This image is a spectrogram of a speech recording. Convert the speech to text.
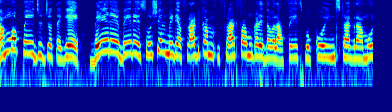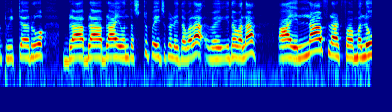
ನಮ್ಮ ಪೇಜ್ ಜೊತೆಗೆ ಬೇರೆ ಬೇರೆ ಸೋಷಿಯಲ್ ಮೀಡಿಯಾ ಫ್ಲಾಟ್ಕಾಮ್ ಪ್ಲಾಟ್ಫಾರ್ಮ್ಗಳಿದಾವಲ್ಲ Facebook Instagram Twitter blah blah blah ಒಂದಷ್ಟು ಪೇಜ್ಗಳಿದಾವಲ್ಲ ಇದಾವಲ್ಲ, ಆ ಎಲ್ಲ ಪ್ಲಾಟ್ಫಾರ್ಮಲ್ಲೂ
